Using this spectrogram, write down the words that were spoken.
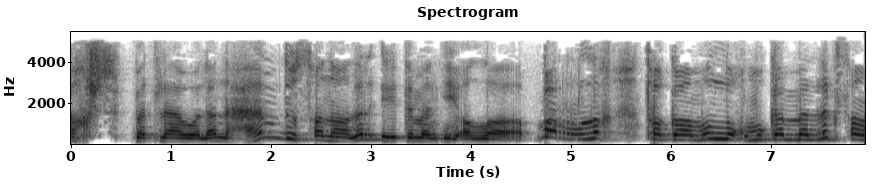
yaxshi suhbatlar bilan hamdu sanolar aytaman ey alloh. Barliq takomulluq mukammallik san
